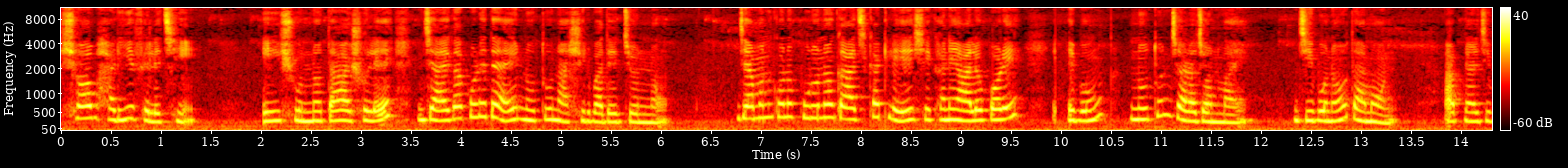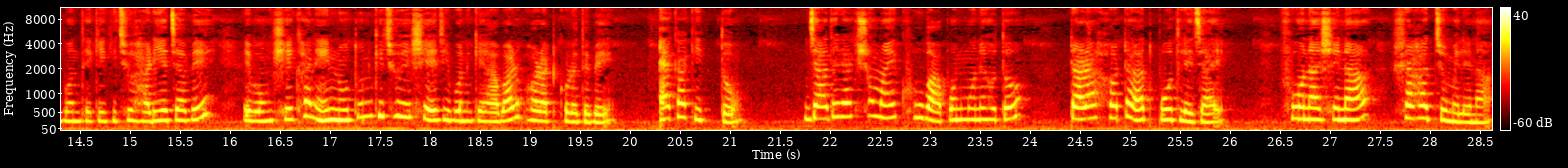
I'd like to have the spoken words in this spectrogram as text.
সব হারিয়ে ফেলেছি। এই শূন্যতা আসলে জায়গা করে দেয় নতুন আশীর্বাদের জন্য। যেমন কোনো পুরনো গাছ কাটলে সেখানে আলো পড়ে এবং নতুন চারা জন্মায়। জীবনও তেমন। আপনার জীবন থেকে কিছু হারিয়ে যাবে এবং সেখানে নতুন কিছু এসে জীবনকে আবার ভরাট করে দেবে। একাকিত্ব। যাদের এক সময় খুব আপন মনে হতো, তারা হঠাৎ বদলে যায়। ফোন আসে না, সাহায্য মেলে না।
